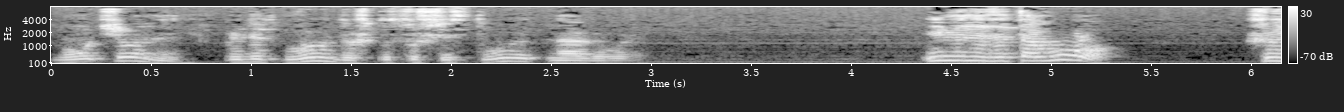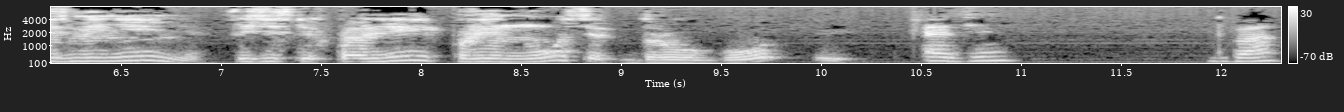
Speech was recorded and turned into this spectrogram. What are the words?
но ученые придут к выводу, что существуют наговоры. Именно из-за того, что изменение физических полей приносит другой Один, два,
